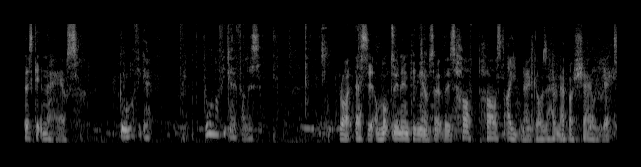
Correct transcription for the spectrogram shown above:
let's get in the house. Go on, off you go. Go on, off you go, fellas. Right, that's it. I'm not doing anything else out there. It's half past eight now, guys. I haven't had my shower yet.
